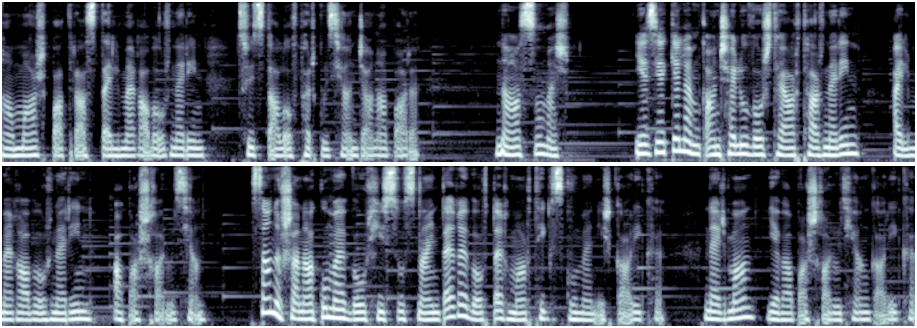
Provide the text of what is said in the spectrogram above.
համար պատրաստել մեղավորներին, ցույց տալով փրկության ճանապարհը։ Նա ասում էր. Ես եկել եմ կանչելու ոչ թե արթարներին, այլ մեղավորներին ապաշխարության։ Սա նշանակում է, որ Հիսուսն այնտեղ է, որտեղ մարդիկ զգում են իր կարիքը, ներման եւ ապաշխարության կարիքը։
